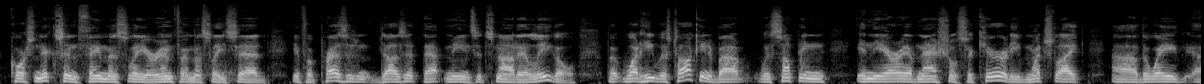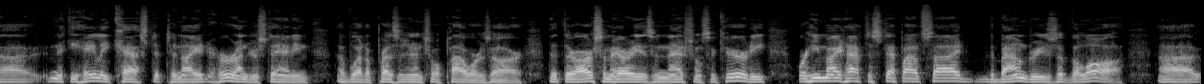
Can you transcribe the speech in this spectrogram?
Of course, Nixon famously or infamously said, if a president does it, that means it's not illegal. But what he was talking about was something in the area of national security, much like uh, the way uh, Nikki Haley cast it tonight, her understanding of what a presidential powers are, that there are some areas in national security where he might have to step outside the boundaries of the law. Uh,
